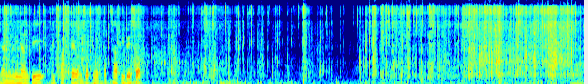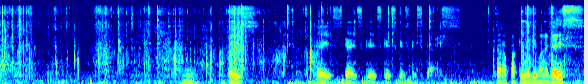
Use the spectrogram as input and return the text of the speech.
dan ini nanti dipakai untuk ngikat sapi besok. Guys guys guys guys guys guys guys guys. Cara pakainya gimana guys?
